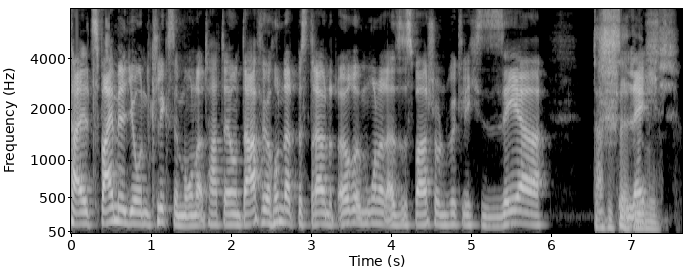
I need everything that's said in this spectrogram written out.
Teil zwei Millionen Klicks im Monat hatte und dafür 100 bis 300 Euro im Monat. Also es war schon wirklich sehr das ist schlecht.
